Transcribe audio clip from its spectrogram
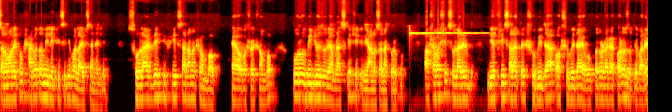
আসসালামু আলাইকুম স্বাগতম ইলেকট্রিসিটি বা লাইফ চ্যানেলে সোলার দিয়ে কি ফ্রিজ চালানো সম্ভব? হ্যাঁ অবশ্যই সম্ভব। পুরো ভিডিও জুড়ে আমরা আজকে সেটি নিয়ে আলোচনা করব। পাশাপাশি সোলারের দিয়ে ফ্রিজ চালাতে সুবিধা, অসুবিধা এবং কত টাকা খরচ হতে পারে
